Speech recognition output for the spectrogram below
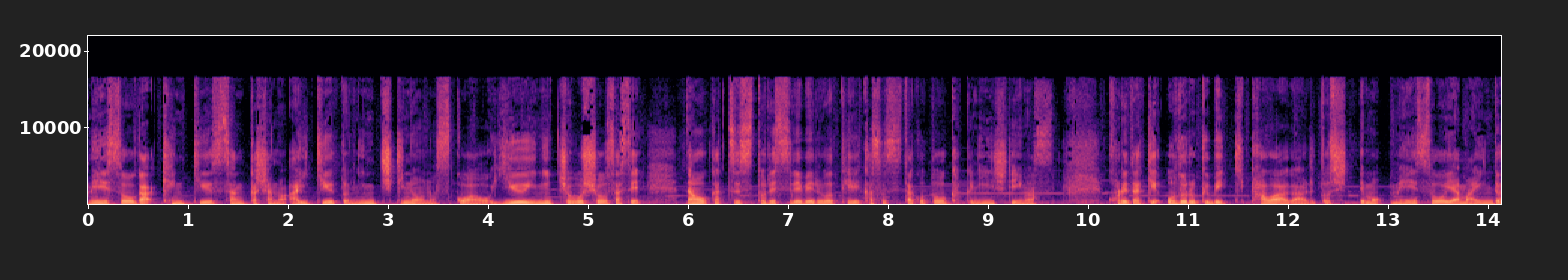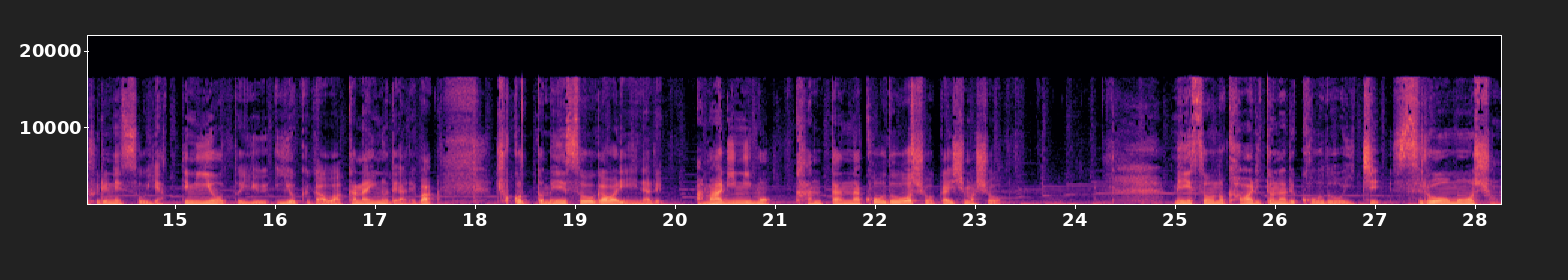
瞑想が研究参加者の IQ と認知機能のスコアを優位に上昇させなおかつストレスレベルを低下させたことを確認しています。これだけ驚くべきパワーがあると知っても瞑想やマインドフルネスをやってみようという意欲が湧かないのであればちょこっと瞑想代わりになるあまりにも簡単な行動を紹介しましょう。瞑想の代わりとなる行動1スローモーション。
